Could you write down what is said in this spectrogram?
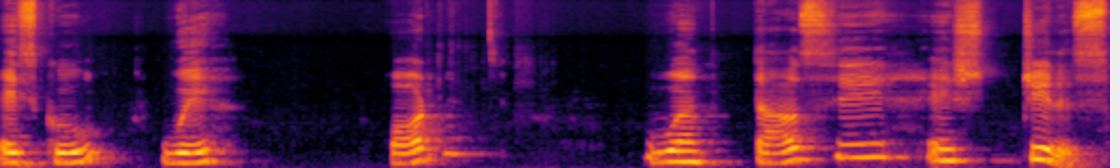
a school with over 1,000 students.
